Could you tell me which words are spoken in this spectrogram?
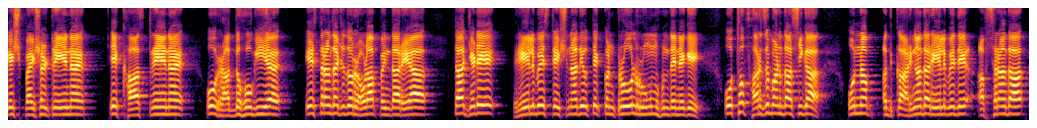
ਕਿ ਸਪੈਸ਼ਲ ਟ੍ਰੇਨ ਹੈ ਇਹ ਖਾਸ ਟ੍ਰੇਨ ਹੈ ਉਹ ਰੱਦ ਹੋ ਗਈ ਹੈ ਇਸ ਤਰ੍ਹਾਂ ਦਾ ਜਦੋਂ ਰੌਲਾ ਪੈਂਦਾ ਰਿਹਾ, ਤਾਂ ਜਿਹੜੇ ਰੇਲਵੇ ਸਟੇਸ਼ਨਾਂ ਦੇ ਉੱਤੇ ਕੰਟਰੋਲ ਰੂਮ ਹੁੰਦੇ ਨੇਗੇ, ਉਥੋਂ ਫਰਜ਼ ਬਣਦਾ ਸੀਗਾ ਉਹਨਾਂ ਅਧਿਕਾਰੀਆਂ ਦਾ, ਰੇਲਵੇ ਦੇ ਅਫਸਰਾਂ ਦਾ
